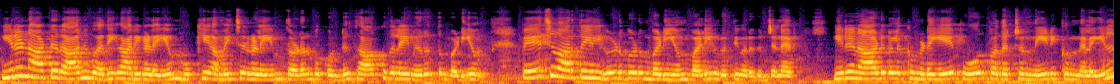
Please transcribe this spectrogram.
இரு நாட்டு ராணுவ அதிகாரிகளையும் முக்கிய அமைச்சர்களையும் தொடர்பு கொண்டு தாக்குதலை நிறுத்தும்படியும் பேச்சுவார்த்தையில் ஈடுபடும்படியும் வலியுறுத்தி வருகின்றனர். இரு நாடுகளுக்கும் இடையே போர் பதற்றம் நீடிக்கும் நிலையில்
